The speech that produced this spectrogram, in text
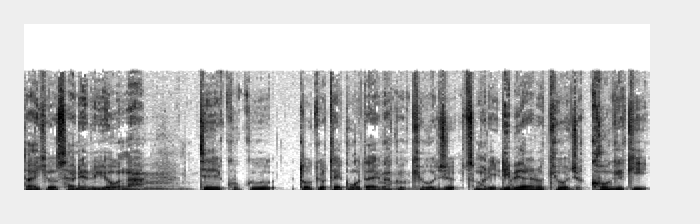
代表されるような、うん、帝国東京帝国大学教授、つまりリベラル教授攻撃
